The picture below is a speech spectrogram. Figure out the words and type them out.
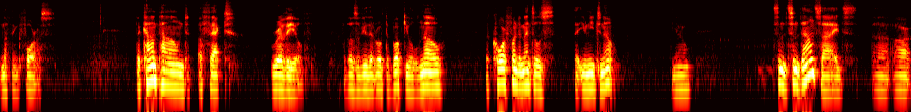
nothing for us. The compound effect revealed. For those of you that wrote the book, you'll know the core fundamentals that you need to know. You know, some some downsides uh, are,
